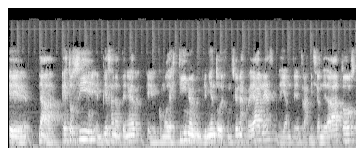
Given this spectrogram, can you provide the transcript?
Eh, nada, estos sí empiezan a tener eh, como destino el cumplimiento de funciones reales mediante transmisión de datos,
